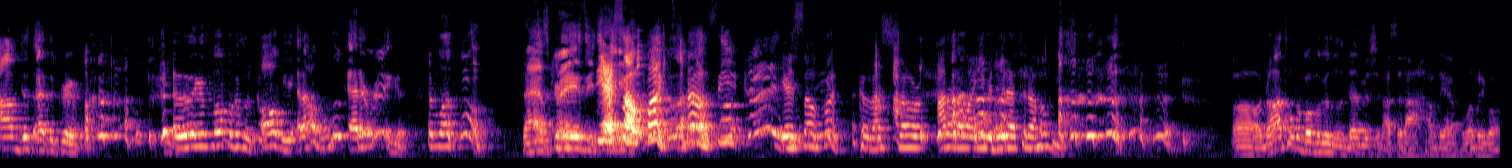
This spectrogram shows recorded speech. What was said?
I'm just at the crib. and the thing is, motherfuckers would call me, and I would look at it ring. I'm like, hmm, that's crazy. You're Jay." so fucked. No, see, so crazy. you're so fucked because that's so. I don't know why you would do that to the homies. Oh no! I told the motherfuckers it was a dead mission. I said, ah, I don't think I can pull up anymore.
